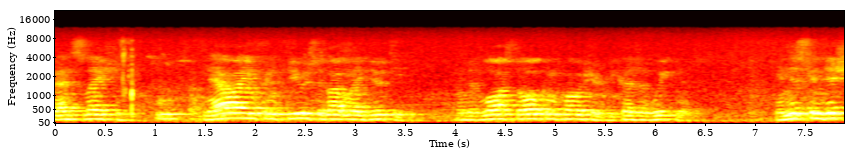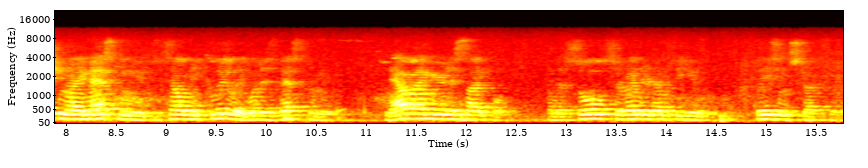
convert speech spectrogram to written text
Translation Now I am confused about my duty and have lost all composure because of weakness. In this condition I am asking you to tell me clearly what is best for me. Now I am your disciple and a soul surrendered unto you. Please instruct me.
